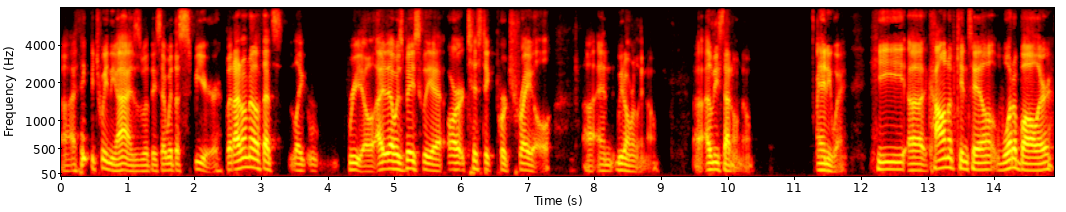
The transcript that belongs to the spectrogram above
Uh, I think between the eyes is what they said with a spear, but I don't know if that's like real. I, that was basically an artistic portrayal, uh, and we don't really know. Uh, at least I don't know. Anyway, he uh, Colin of Kintail, what a baller!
